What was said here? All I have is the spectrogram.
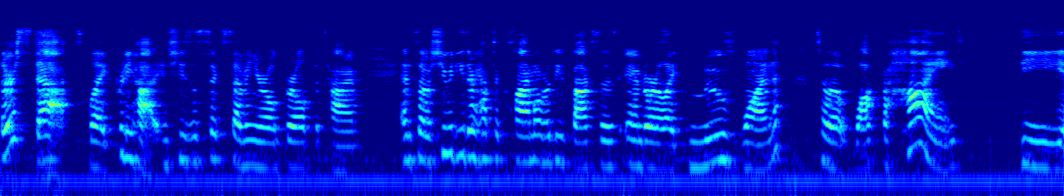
they're stacked like pretty high, and she's a six, seven year old girl at the time, and so she would either have to climb over these boxes and or like move one to walk behind the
